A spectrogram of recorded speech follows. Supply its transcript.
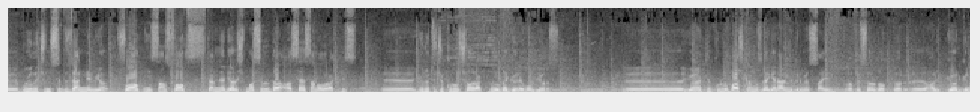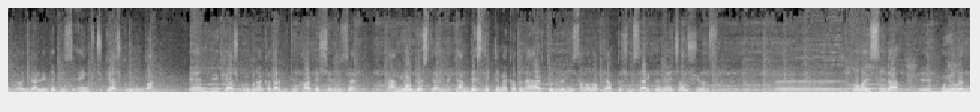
E, Bu yıl üçüncüsü düzenleniyor. Sualtı İnsan Sualtı Sistemleri Yarışması'nı da ASELSAN olarak biz e, yürütücü kuruluş olarak bu yılda görev alıyoruz. E, Yönetim Kurulu Başkanımız ve Genel Müdürümüz Sayın Profesör Doktor e, Haluk Görgün önderliğinde biz en küçük yaş grubundan en büyük yaş grubuna kadar bütün kardeşlerimize hem yol göstermek hem desteklemek adına her türlü insan odaklı yaklaşımı sergilemeye çalışıyoruz. Ee, Dolayısıyla e, bu yılın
